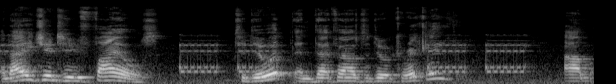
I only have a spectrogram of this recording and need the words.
An agent who fails to do it and that fails to do it correctly um,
